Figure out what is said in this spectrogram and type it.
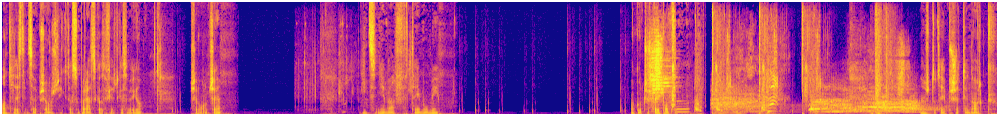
O, tutaj jest ten cały przełącznik. To superacko. Za chwileczkę sobie go przełączę. Nic nie ma w tej mumii. Kurczę, pod... Aż tutaj przyszedł ten ork.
